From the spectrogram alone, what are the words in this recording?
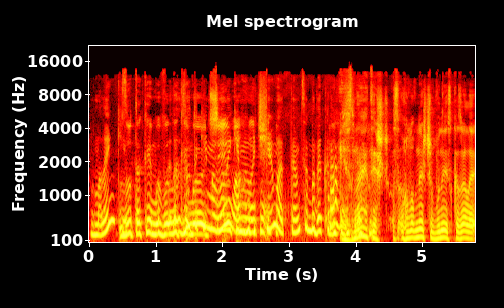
в маленькі, З такими великими з такими очима. великими очима, тим це буде краще. І знаєте, що- головне, щоб вони сказали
